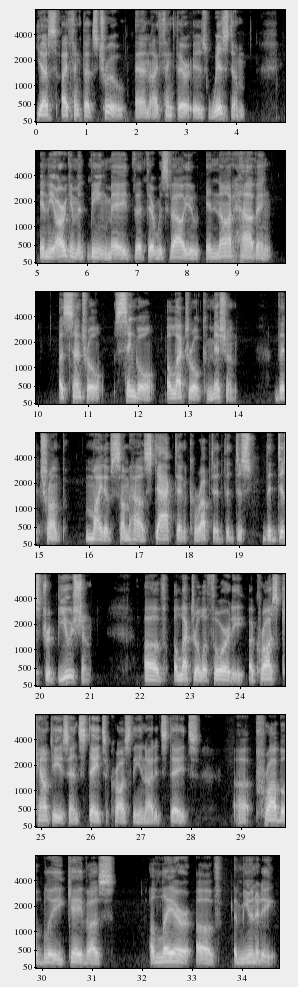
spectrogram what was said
Yes, I think that's true. And I think there is wisdom in the argument being made that there was value in not having a central single electoral commission that Trump might have somehow stacked and corrupted the dis- the distribution of electoral authority across counties and states across the United States uh, probably gave us a layer of immunity.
